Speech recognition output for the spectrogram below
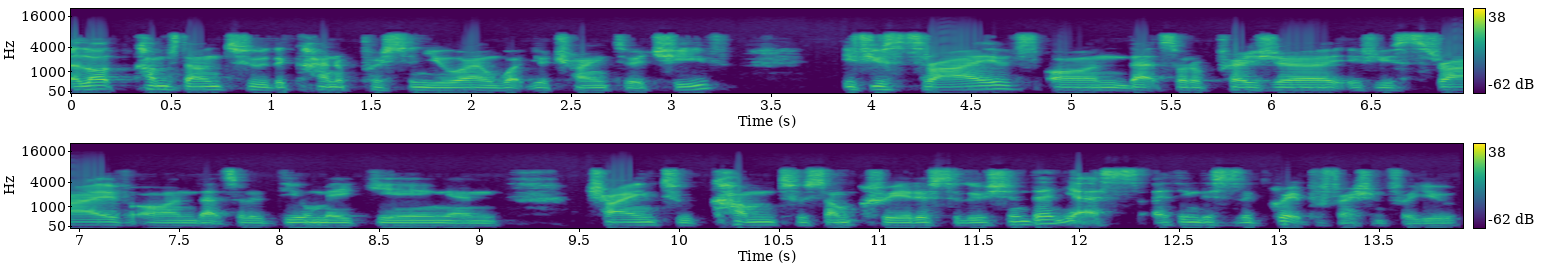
a lot comes down to the kind of person you are and what you're trying to achieve if you thrive on that sort of pressure, if you thrive on that sort of deal making and trying to come to some creative solution, then yes, I think this is a great profession for you.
